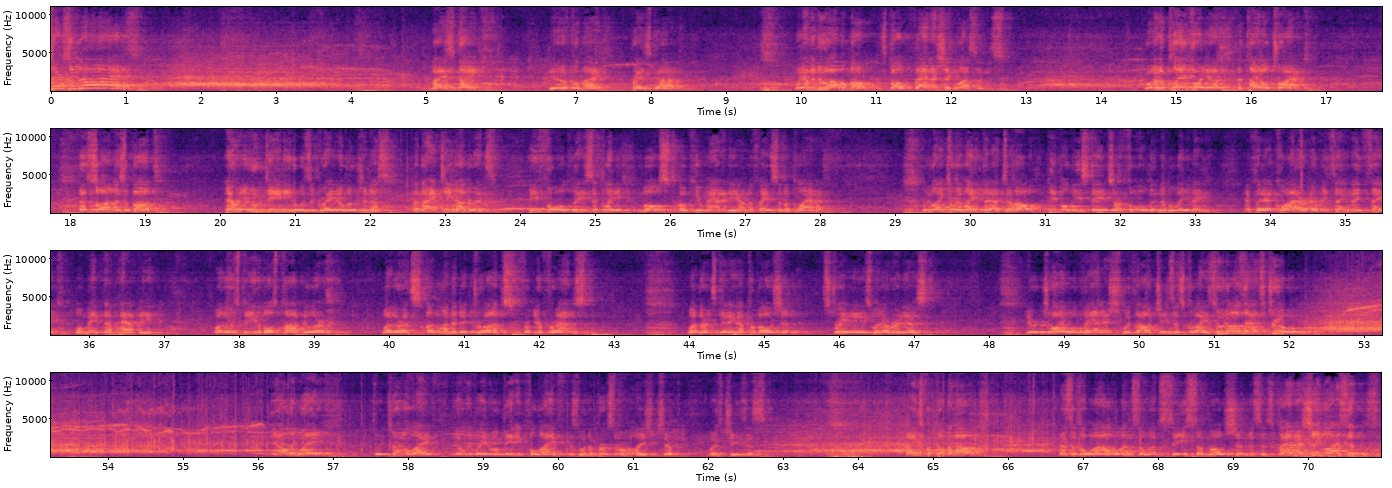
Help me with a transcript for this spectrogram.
Let's hear some noise! Nice night. Beautiful night. Praise God. We have a new album out. It's called Vanishing Lessons. We're going to play for you the title track. This song is about Harry Houdini, who was a great illusionist. In the 1900s, he fooled basically most of humanity on the face of the planet. We like to relate that to how people these days are fooled into believing if they acquire everything they think will make them happy, whether it's being the most popular, whether it's unlimited drugs from your friends, whether it's getting that promotion, straight A's, whatever it is, your joy will vanish without Jesus Christ. Who knows that's true? And the only way to eternal life, the only way to a meaningful life is with a personal relationship with Jesus. Thanks for coming out. This is a wild one, so let's see some motion. This is Vanishing Lessons.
